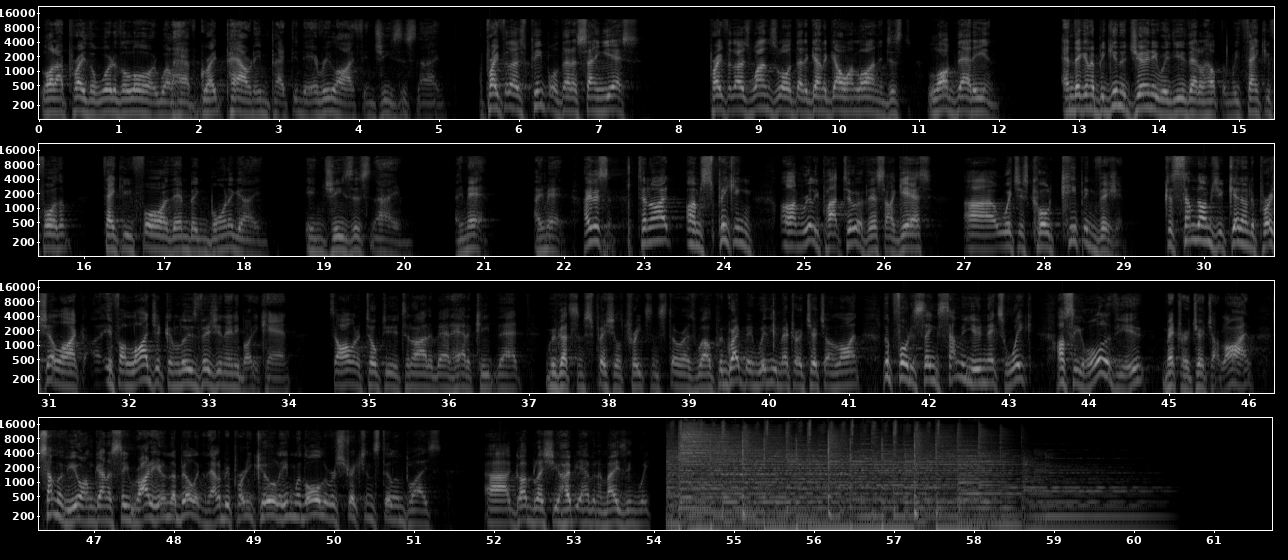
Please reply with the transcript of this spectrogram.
Lord, I pray the word of the Lord will have great power and impact into every life in Jesus' name. I pray for those people that are saying yes. Pray for those ones, Lord, that are going to go online and just log that in. And they're going to begin a journey with you that'll help them. We thank you for them. Thank you for them being born again in Jesus' name. Amen. Amen. Hey, listen, tonight I'm speaking on really part two of this, I guess, uh, which is called keeping vision. Because sometimes you get under pressure, like if Elijah can lose vision, anybody can. So I want to talk to you tonight about how to keep that. We've got some special treats in store as well. It's been great being with you, Metro Church Online. Look forward to seeing some of you next week. I'll see all of you, Metro Church Online. Some of you I'm going to see right here in the building. That'll be pretty cool, even with all the restrictions still in place. Uh, God bless you. Hope you have an amazing week.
